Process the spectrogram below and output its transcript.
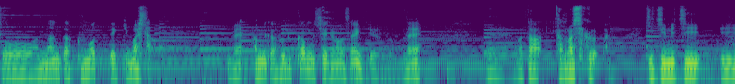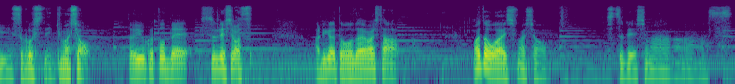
今日はなんか曇ってきました。ね、雨が降るかもしれませんけれどもね、また楽しく一日過ごしていきましょう。ということで、失礼します。ありがとうございました。またお会いしましょう。失礼します。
